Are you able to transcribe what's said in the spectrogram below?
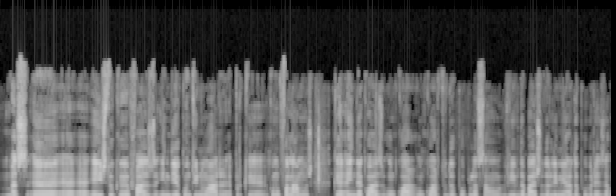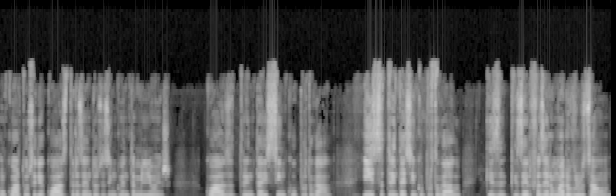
mas uh, é, é isto que faz a Índia continuar, porque, como falamos, que ainda quase um, quarto, um quarto da população vive abaixo do limiar da pobreza. Um quarto seria quase 350 milhões, quase 35 Portugal. E se 35 Portugal quiser fazer uma revolução,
